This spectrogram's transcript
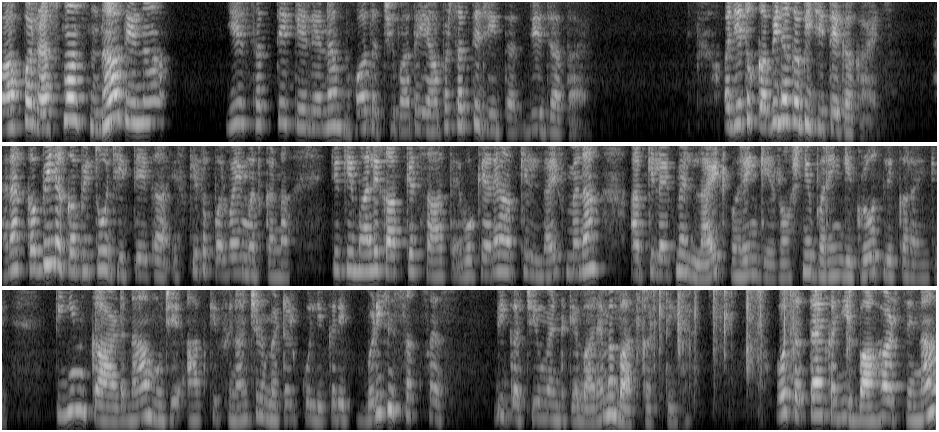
वहाँ पर रेस्पॉन्स न देना, ये सत्य के लिए ना बहुत अच्छी बात है। यहाँ पर सत्य जीत जीत जाता है। और ये तो कभी ना कभी जीतेगा गाइस है ना? कभी ना कभी तो जीतेगा। इसकी तो परवाही मत करना। क्योंकि मालिक आपके साथ है। वो कह रहे हैं, आपकी लाइफ में ना, आपकी लाइफ में लाइट भरेंगे, रोशनी भरेंगे ग्रोथ लेकर आएँगे। तीन कार्ड ना मुझे आपकी फिनेंशियल मैटर को लेकर एक बड़ी सक्सेस बिग अचीवमेंट के बारे में बात करती है। हो सकता है कहीं बाहर से ना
